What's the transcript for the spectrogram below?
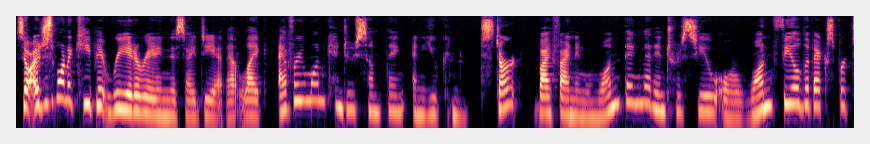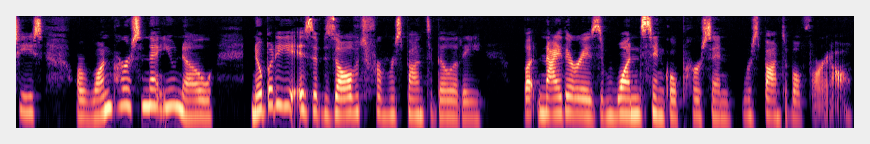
So I just want to keep it reiterating this idea that like everyone can do something and you can start by finding one thing that interests you or one field of expertise or one person that you know. Nobody is absolved from responsibility but neither is one single person responsible for it all.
